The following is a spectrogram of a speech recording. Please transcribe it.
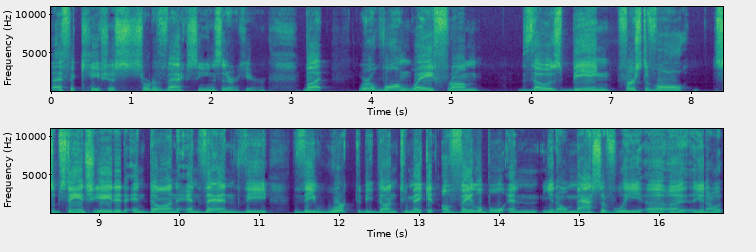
efficacious sort of vaccines that are here. But we're a long way from those being, first of all, substantiated and done and then the the work to be done to make it available and you know massively uh, uh, you know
